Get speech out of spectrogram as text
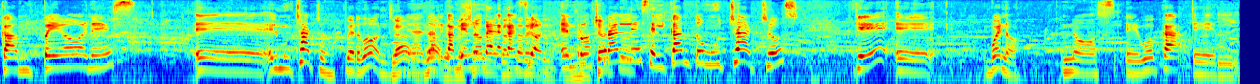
campeones. eh, el muchachos, perdón, Claro, ya, claro, le cambié el nombre a la canción. el- el Enrostrarles el canto muchachos, que, bueno, nos evoca el-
